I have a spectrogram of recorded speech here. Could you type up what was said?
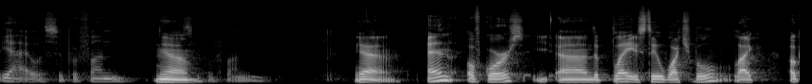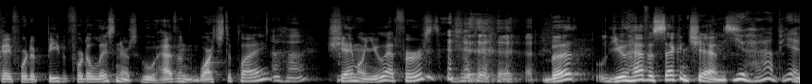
yeah, it was super fun. Yeah, Super fun. yeah, and of course, uh, the play is still watchable. Like, okay, for the people, for the listeners who haven't watched the play, Uh huh. shame on you at first, but you have a second chance. You have yes.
